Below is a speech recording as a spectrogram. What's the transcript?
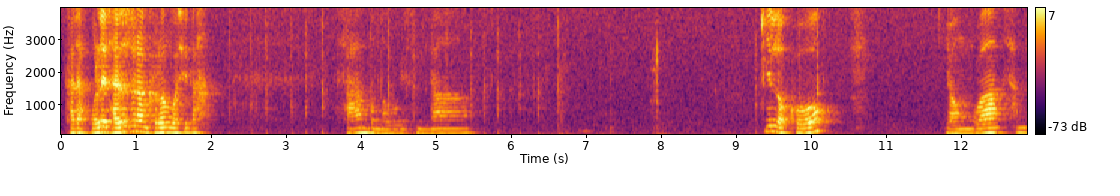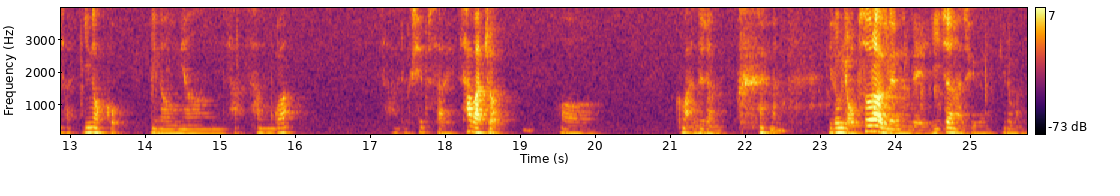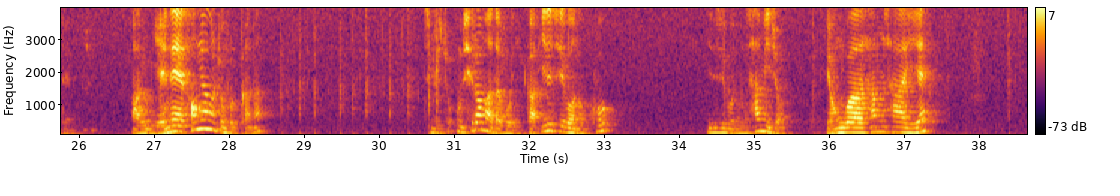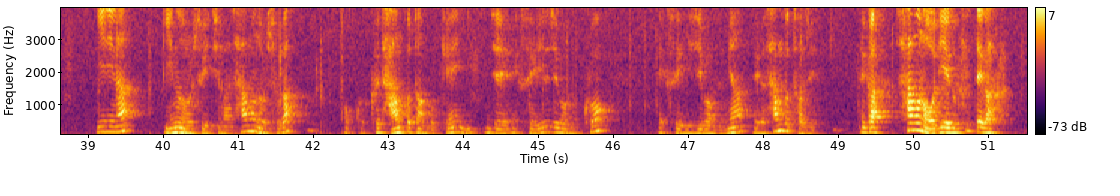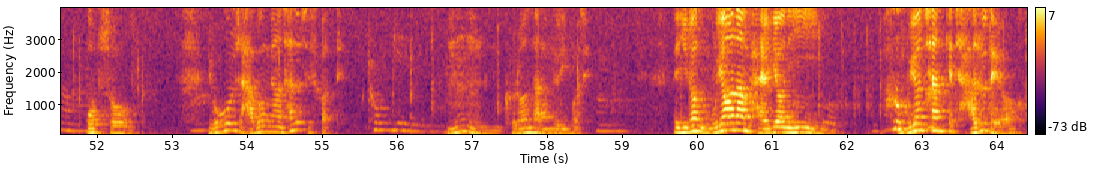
가자. 원래 자연수란 그런 것이다. 4 한번 넣어보겠습니다. 1 넣고 0과 3, 4, 2 넣고 2 넣으면 4, 3과 4, 6, 14, 4 맞죠? 어, 그럼 안 되잖아. 이런 게 없어라 그랬는데 있잖아 지금 이러면 안 되는 거죠. 아 여기 얘네 성향을 좀 볼까나? 지금 조금 실험하다 보니까 1 집어넣고 1 집어넣으면 3이죠. 0과 3 사이에 1이나 2는 올 수 있지만 3은 올 수가 없고 그 다음 것도 한번 볼게. 이제 x에 1 집어넣고 x에 2 집어넣으면 여기가 3부터지. 그러니까 3은 어디에도 낄 데가 없어. 요걸 잡으면 찾을 수 있을 것 같아. 경계. 음, 그런 사람들인 거지. 근데 이런 우연한 발견이 우연치 않게 자주 돼요.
